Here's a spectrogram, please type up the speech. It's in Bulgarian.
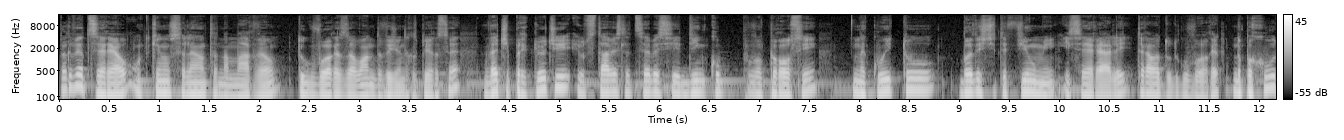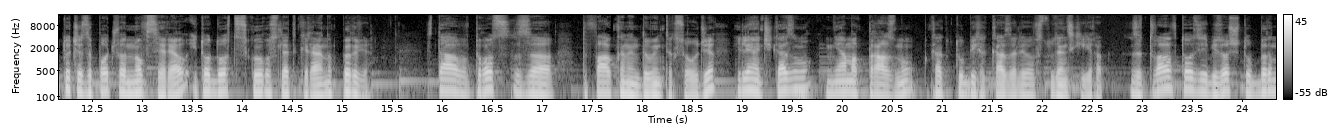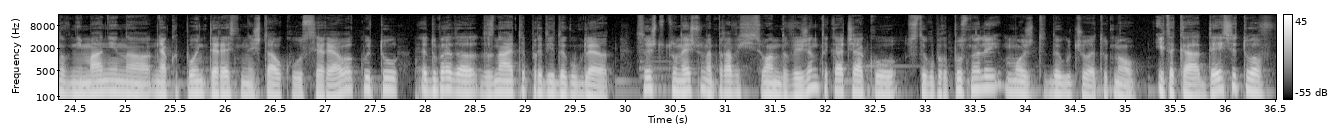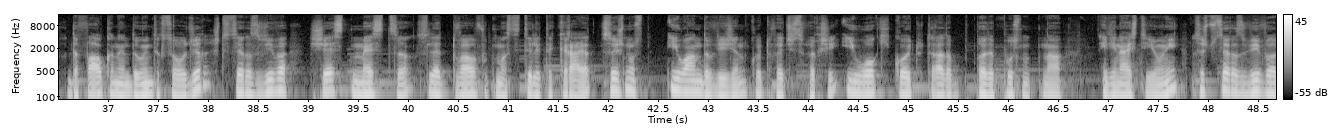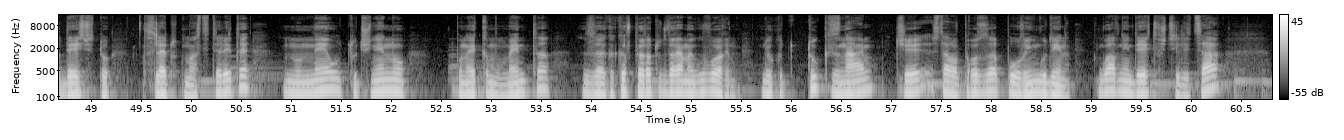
Първият сериал от киновселената на Марвел, тук говоря за Division разбира се, вече приключи и остави след себе си един куп въпроси, на които бъдещите филми и сериали трябва да отговорят. Но пък хубавото е, че започва нов сериал и то доста скоро след края на първия. Става въпрос за The Falcon and the Winter Soldier или иначе казано няма празно, както биха казали в студентски град. Затова в този епизод ще обърна внимание на някои по-интересни неща около сериала, които е добре да, да знаете преди да го гледат. Същото нещо направих и с One Division, така че ако сте го пропуснали, можете да го чуете отново. И така, действието в The Falcon and the Winter Soldier ще се развива 6 месеца след това в Отмъстителите краят. Всъщност и One Division, който вече свърши, и Локи, който трябва да бъде пуснат на 11 юни, също се развива действието след Отмъстителите, но не е уточнено поне към момента, за какъв период от време говорим. Докато тук знаем, че става въпрос за половин година. Главни действащи лица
